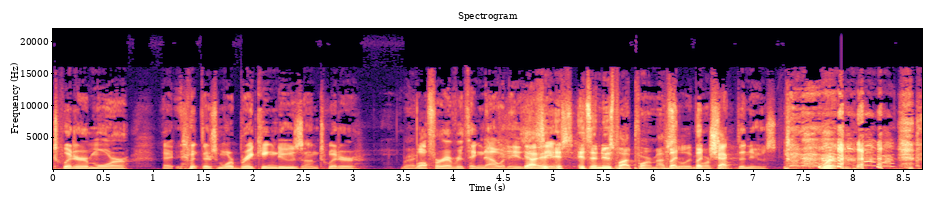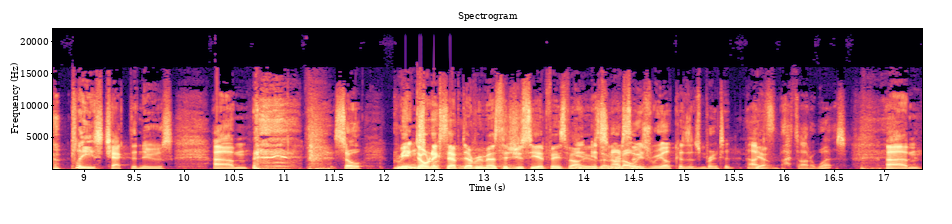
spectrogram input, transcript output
Twitter more. there's more breaking news on Twitter. Right. Well, for everything nowadays, Yeah, it seems. it's it's a news platform. Absolutely. but but check so. the news. Please check the news. Um, so, I mean, don't accept every message you see at face value. It's not always saying? real because it's printed. I, Yeah. I thought it was. Um,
